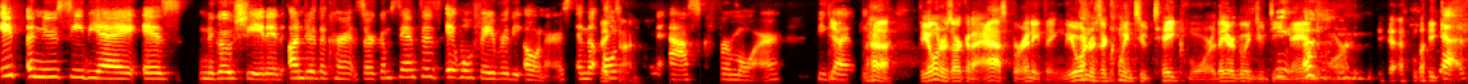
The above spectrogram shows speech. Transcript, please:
If a new CBA is negotiated under the current circumstances, it will favor the owners and the Big owners going to ask for more because yeah. the owners aren't going to ask for anything. The owners are going to take more. They are going to demand more. Yeah, like yes,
